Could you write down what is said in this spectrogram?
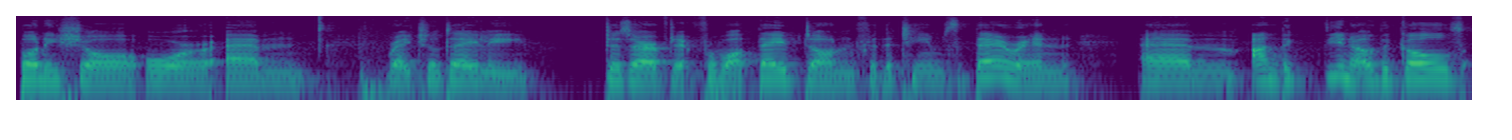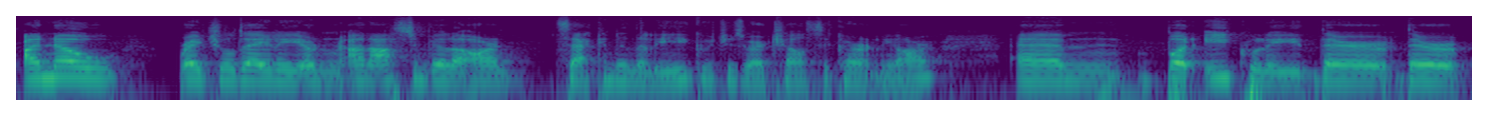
Bunny Shaw or um Rachel Daly deserved it for what they've done for the teams that they're in um, and the you know the goals. I know Rachel Daly and, and Aston Villa aren't second in the league, which is where Chelsea currently are. Um, but equally, they're they're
